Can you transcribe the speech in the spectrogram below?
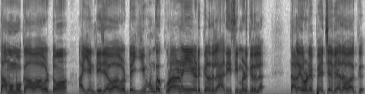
தமுமுகவாகட்டும் ஐஎன்டிஜேவாகட்டும் இவங்க குரானையும் எடுக்கிறதில்ல அதிசயம் எடுக்கிறதில்ல. தலைவருடைய பேச்சே வேத வாக்கு.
